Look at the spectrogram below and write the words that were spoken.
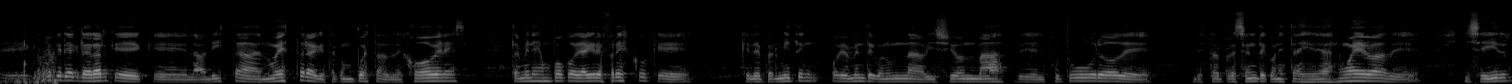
Eh, yo quería aclarar que, la lista nuestra, que está compuesta de jóvenes, también es un poco de aire fresco que que le permiten, obviamente con una visión más del futuro, de, estar presente con estas ideas nuevas de, y seguir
